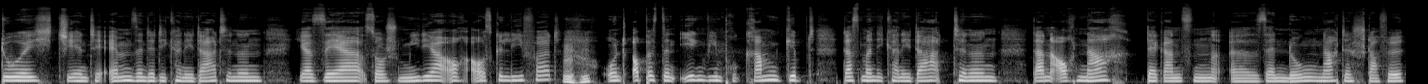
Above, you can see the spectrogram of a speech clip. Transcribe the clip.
durch GNTM sind ja die Kandidatinnen ja sehr Social Media auch ausgeliefert. Und ob es denn irgendwie ein Programm gibt, dass man die Kandidatinnen dann auch nach der ganzen äh, Sendung, nach der Staffel,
